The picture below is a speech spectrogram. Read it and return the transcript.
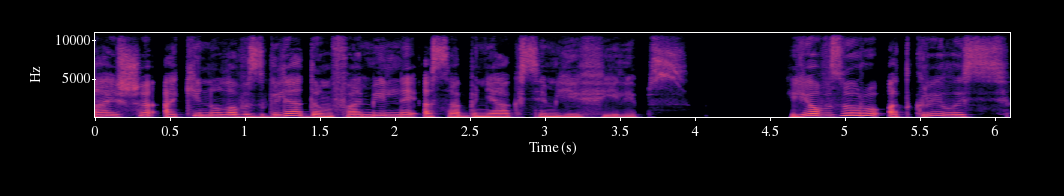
Айша окинула взглядом фамильный особняк семьи Филлипс. Ее взору открылась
